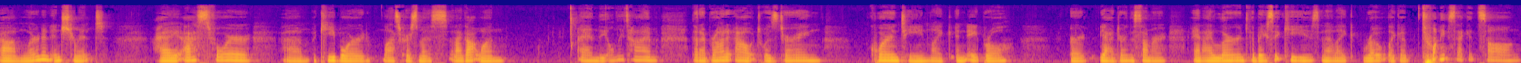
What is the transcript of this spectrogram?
Um, learn an instrument. I asked for um, a keyboard last Christmas and I got one. And the only time that I brought it out was during quarantine, like in April or yeah, during the summer and I learned the basic keys and I like wrote like a 20 second song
